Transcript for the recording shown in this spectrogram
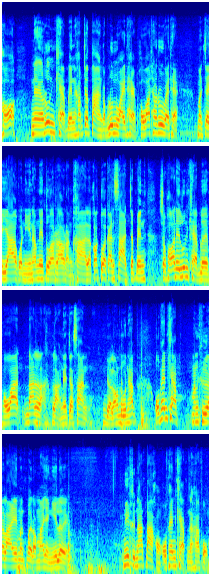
พาะในรุ่นแคปเลยนะครับจะต่างกับรุ่นไวแท็กเพราะว่าถ้ารุ่นไวแท็กมันจะยาวกว่านี้นะในตัวราวหลังคา แล้วก็ตัวกันสาดจะเป็นเฉพาะในรุ่นแคปเลย เพราะว่าด้านหลังเนี่ยจะสั้น เดี๋ยวลองดูนะครับ Open Cap มันคืออะไรมันเปิดออกมาอย่างนี้เลย นี่คือหน้าตาของ Open Cap นะครับผม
